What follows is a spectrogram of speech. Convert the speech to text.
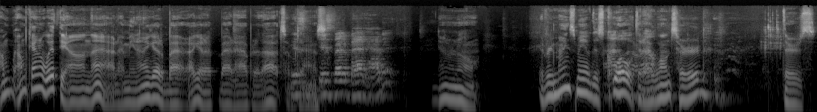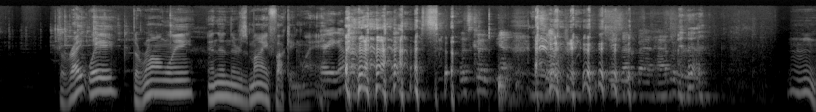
I'm I'm kind of with you on that. I mean, I got a bad I got a bad habit of that sometimes. is that a bad habit? I don't know. It reminds me of this I quote don't that I once heard. There's the right way, the wrong way, and then there's my fucking way. there you go. So- That's good. Yeah. So, is that a bad habit? Or Mm.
